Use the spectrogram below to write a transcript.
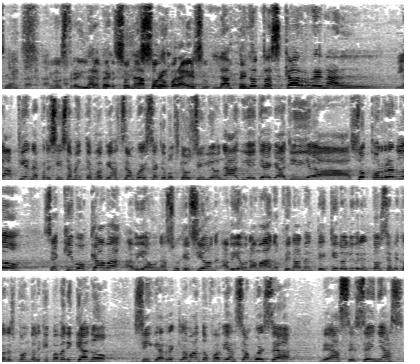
Sí. Hemos traído La una pe- persona solo pe- para eso. La pelota es Cardenal. La tiene precisamente Fabián Zambuesa que busca auxilio. Nadie llega allí a socorrerlo. Se equivocaba. Había una sujeción, había una mano. Finalmente el tiro libre entonces le corresponde al equipo americano. Sigue reclamando Fabián Zambuesa. Le hace señas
